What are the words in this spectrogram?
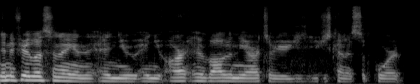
and if you're listening and and you and you aren't involved in the arts or you just, you just kind of support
